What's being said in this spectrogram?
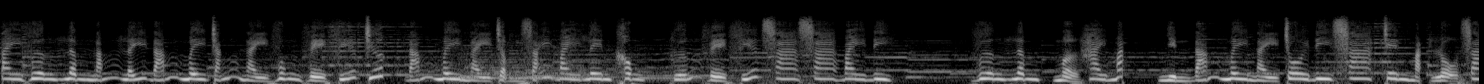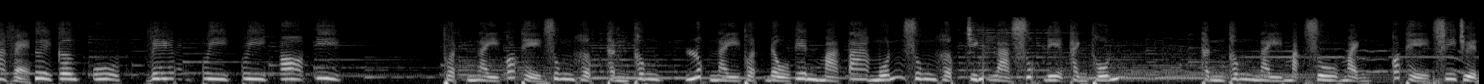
Tay Vương Lâm nắm lấy đám mây trắng này vung về phía trước, đám mây này chậm rãi bay lên không, hướng về phía xa xa bay đi. Vương Lâm mở hai mắt, nhìn đám mây này trôi đi xa, trên mặt lộ ra vẻ tươi cơn u, v, quy quy o y. Thuật này có thể dung hợp thần thông, lúc này thuật đầu tiên mà ta muốn dung hợp chính là xúc địa thành thốn. Thần thông này mặc dù mạnh, có thể di chuyển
